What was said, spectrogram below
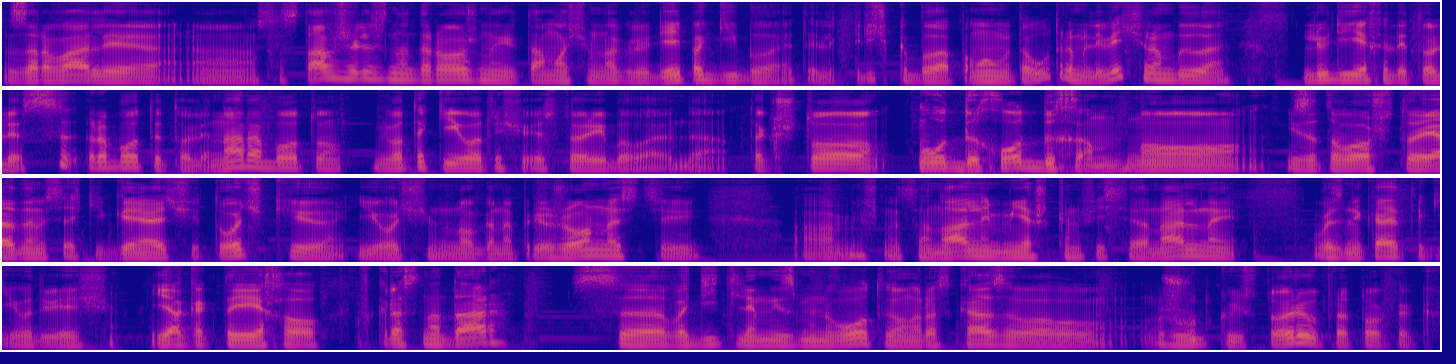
взорвали э, состав железнодорожный, там очень много людей погибло. Это электричка была, по-моему, это утром или вечером было. Люди ехали то ли с работы, то ли на работу. Вот такие вот еще истории бывают, да. Так что отдых отдыхом, но из-за того, что рядом всякие горячие точки и очень много напряженности, а, межнациональной, межконфессиональной, возникают такие вот вещи. Я как-то ехал в Краснодар с водителем из Минвод, и он рассказывал жуткую историю про то, как...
